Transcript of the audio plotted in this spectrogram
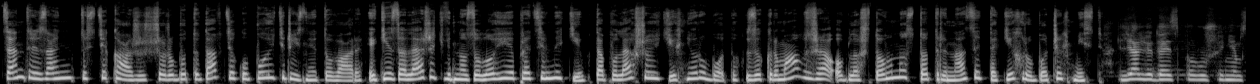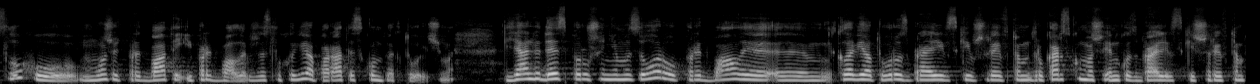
В центрі зайнятості кажуть, що роботодавці купують різні товари, які залежать від нозології працівників та полегшують їхню роботу. Зокрема, вже облаштовано 113 таких робочих місць. Для людей з порушенням слуху можуть придбати і придбали вже слухові апарати з комплектуючими. Для людей з порушеннями зору придбали е, клавіатуру з брайлівським шрифтом, друкарську машинку з брайлівським шрифтом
